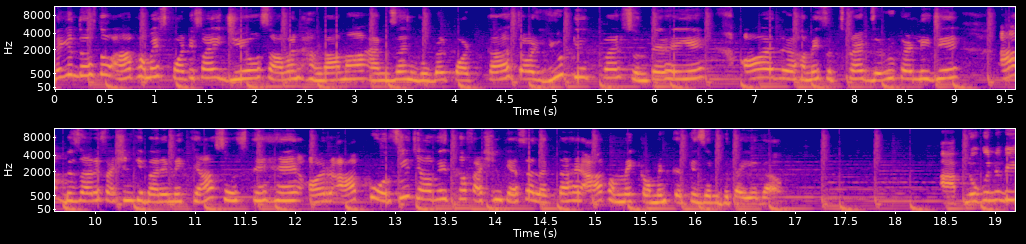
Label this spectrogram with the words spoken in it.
लेकिन दोस्तों, आप हमें Spotify Jio Saavn Hungama Amazon Google podcast और यूट्यूब पर सुनते रहिए। और हमें सब्सक्राइब ज़रूर कर लीजिए। आप बाज़ार फ़ैशन के बारे में क्या सोचते हैं? और आपको उर्फी जावेद का फ़ैशन कैसा लगता है? आप हमें कमेंट करके ज़रूर बताइएगा। आप लोगों ने भी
